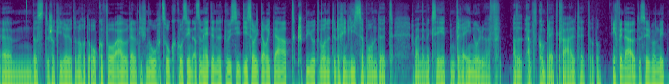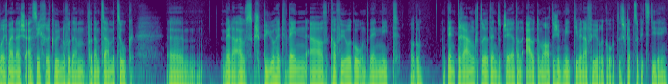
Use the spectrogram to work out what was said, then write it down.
ähm, dass der Shakiri oder nachher der Okafor auch relativ nach zurückgekommen sind. Also man hat eine gewisse die Solidarität gespürt, die natürlich in Lissabon dort, ich meine, wenn man gesehen hat beim 3-0, also einfach komplett gefehlt hat, oder? Ich finde auch, der Silvan Wittmer, ich meine, er ist auch sicher ein Gewinner von dem, von dem Zusammenzug, ähm, weil er auch das Gespür hat, wenn er kann führen kann und wenn nicht, oder? Und dann drängt er ja dann der Chair dann automatisch in die Mitte, wenn er führen geht. Das ist, glaube ich, so ein bisschen die Idee.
